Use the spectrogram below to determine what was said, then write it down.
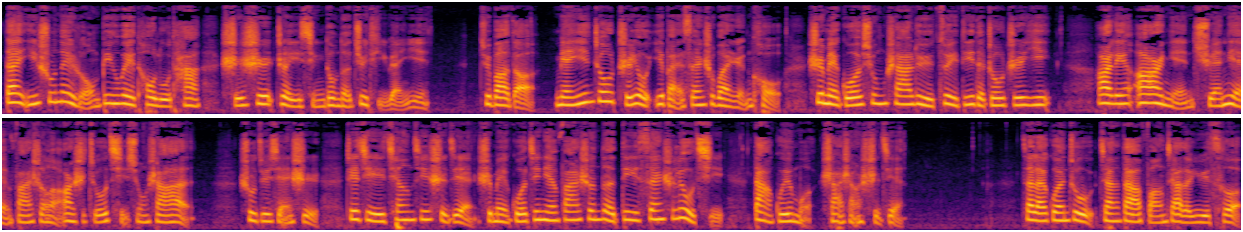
但遗书内容并未透露他实施这一行动的具体原因。据报道，缅因州只有一百三十万人口，是美国凶杀率最低的州之一。二零二二年全年发生了二十九起凶杀案。数据显示，这起枪击事件是美国今年发生的第三十六起大规模杀伤事件。再来关注加拿大房价的预测。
